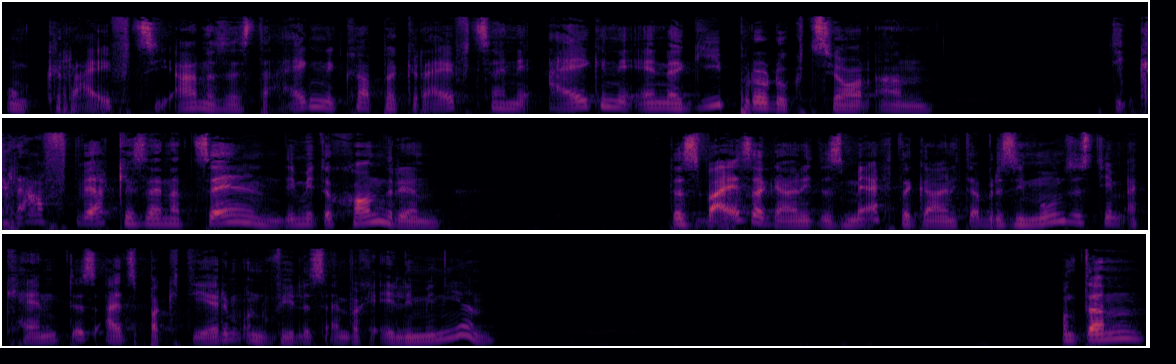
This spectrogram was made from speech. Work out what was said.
und greift sie an. Das heißt, der eigene Körper greift seine eigene Energieproduktion an. Die Kraftwerke seiner Zellen, die Mitochondrien. Das weiß er gar nicht, das merkt er gar nicht, aber das Immunsystem erkennt es als Bakterium und will es einfach eliminieren. Und dann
